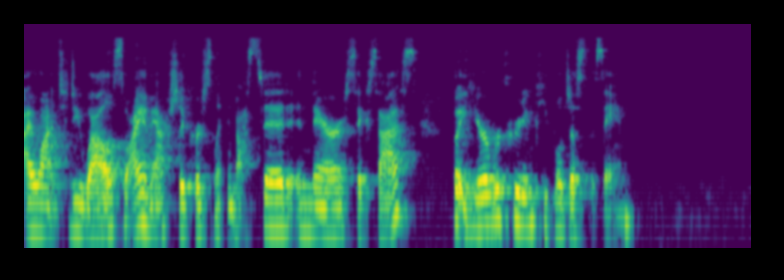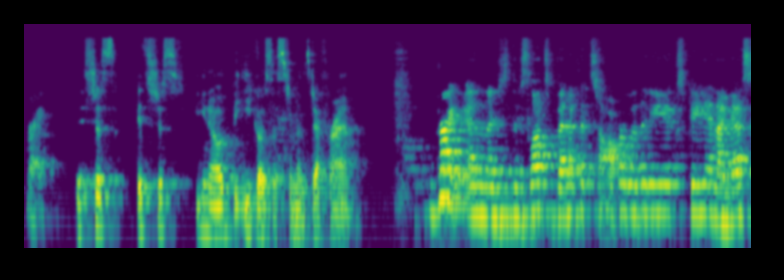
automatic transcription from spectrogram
I want to do well. So I am actually personally invested in their success, but you're recruiting people just the same. Right. It's just, it's just, you know, the ecosystem is different. Right. And there's, there's lots of benefits to offer with an EXP. And I guess,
